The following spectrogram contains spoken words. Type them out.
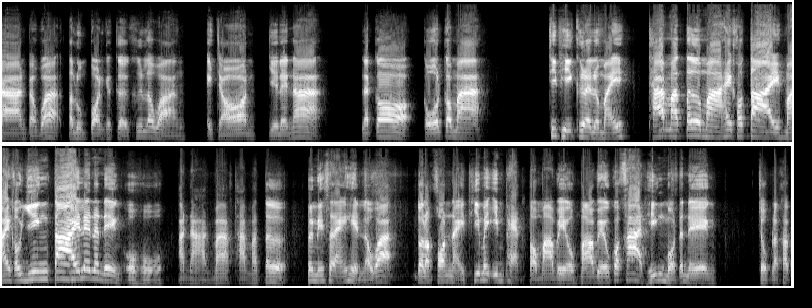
การแบบว่าตะลุมบอลกันเกิดขึ้นระหว่างไอ้จอห์นเยเลนาแล้วก็โกดก็มา ที่พีคคืออะไรรู้ไหมทามมาเตอร์มาให้เขาตายมาให้เขายิงตายเล่นนั่นเอง โอ้โหอนาถมากทามมาเตอร์เรื่องนี้แสดงเห็นแล้วว่าตัวละครไหนที่ไม่อิมแพคต่อมาเวลมาเวลก็ฆ่าทิ้งหมดนั่นเอง จบแล้วครับ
